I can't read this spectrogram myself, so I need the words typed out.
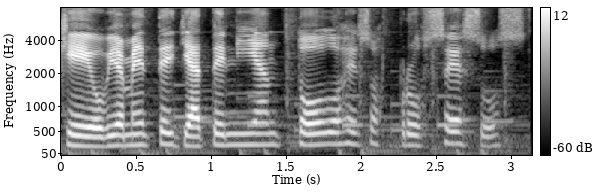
Que obviamente ya tenían todos esos procesos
